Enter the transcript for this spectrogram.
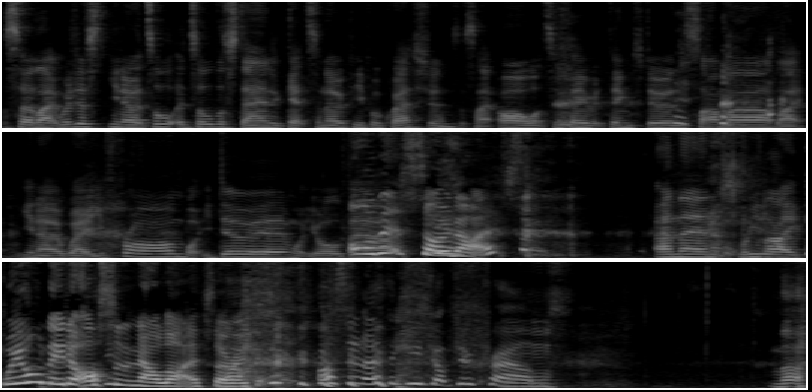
so like we're just you know it's all it's all the standard get to know people questions. It's like oh what's your favorite thing to do in the summer? like you know where are you from, what you doing, what you all about. Oh, that's so nice. And then we like We all need an Austin in our lives, I reckon. Austin, I think you dropped your crown. No.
